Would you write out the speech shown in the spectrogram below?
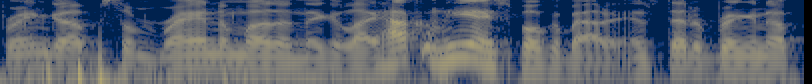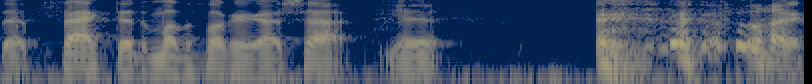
bring up some random other nigga like, how come he ain't spoke about it instead of bringing up the fact that the motherfucker got shot? yeah. like,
